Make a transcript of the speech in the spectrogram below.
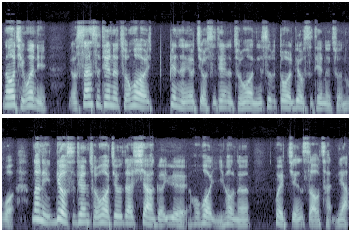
那我请问你，有三十天的存货？变成有九十天的存货，你是不是多了六十天的存货？那你六十天存货就是在下个月或以后呢，会减少产量。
